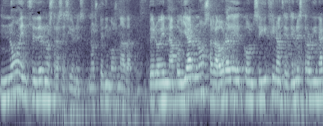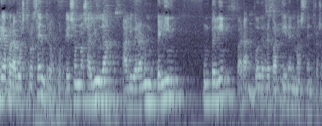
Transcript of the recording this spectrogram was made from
no en ceder nuestras sesiones, no os pedimos nada, pero en apoyarnos a la hora de conseguir financiación extraordinaria para vuestro centro, porque eso nos ayuda a liberar un pelín un pelín para poder repartir en más centros.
